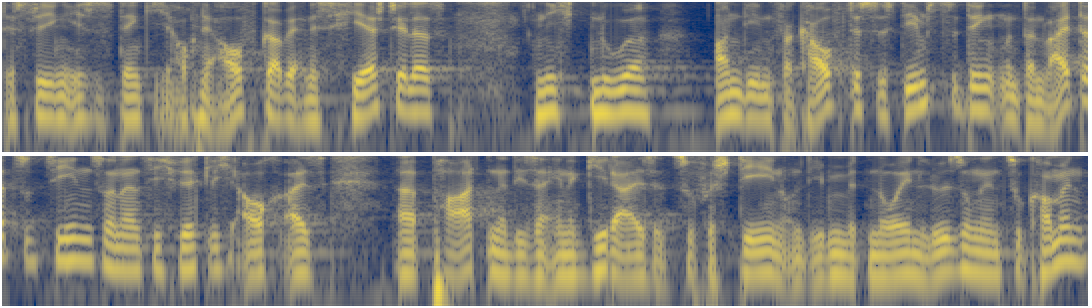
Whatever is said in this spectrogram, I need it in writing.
Deswegen ist es, denke ich, auch eine Aufgabe eines Herstellers, nicht nur an den Verkauf des Systems zu denken und dann weiterzuziehen, sondern sich wirklich auch als äh, Partner dieser Energiereise zu verstehen und eben mit neuen Lösungen zu kommen.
